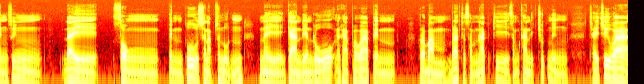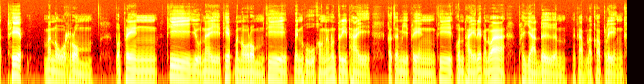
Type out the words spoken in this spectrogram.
งซึ่งได้ทรงเป็นผู้สนับสนุน ในการเรียนรู้นะครับ เพราะว่าเป็นระบำราชสำนักที่สำคัญอีกชุดหนึ่ง ใช้ชื่อว่าเทพมโนรม บทเพลงที่อยู่ในเทพมโนรมที่เป็นหูของนักดนตรีไทย ก็จะมีเพลงที่คนไทยเรียกกันว่าพญาเดินนะครับ แล้วก็เพลงเข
